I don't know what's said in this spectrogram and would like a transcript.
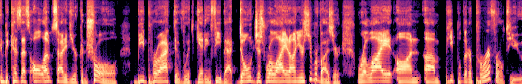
and because that's all outside of your control, be proactive with getting feedback. Don't just rely it on your supervisor. Rely it on um, people that are peripheral to you.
